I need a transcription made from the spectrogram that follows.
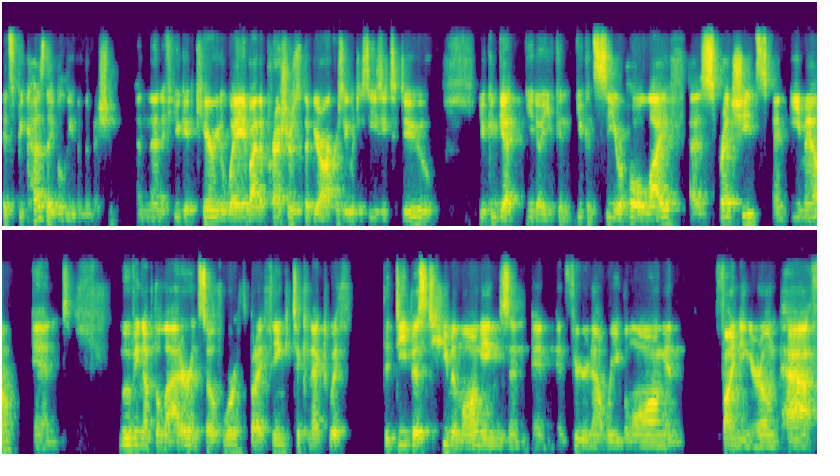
It's because they believe in the mission. And then if you get carried away by the pressures of the bureaucracy, which is easy to do, you can get, you know, you can you can see your whole life as spreadsheets and email and moving up the ladder and so forth. But I think to connect with the deepest human longings and and, and figuring out where you belong and finding your own path,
